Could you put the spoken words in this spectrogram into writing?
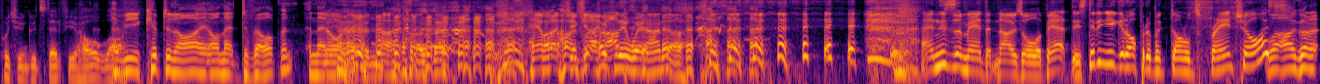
put you in good stead for your whole life. Have you kept an eye on that development and that? No, I haven't. No, How much you gave hopefully up? it went under. And this is a man that knows all about this. Didn't you get offered a McDonald's franchise? Well, I got a, a-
